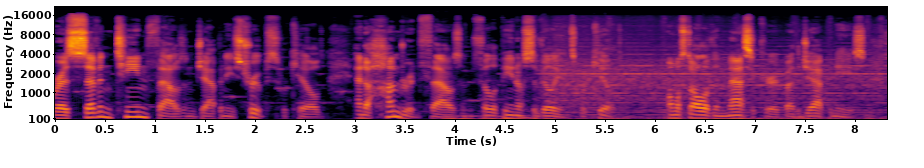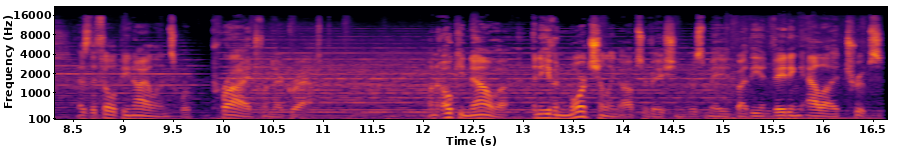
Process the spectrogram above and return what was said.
whereas 17,000 Japanese troops were killed and 100,000 Filipino civilians were killed, almost all of them massacred by the Japanese, as the Philippine Islands were pried from their grasp. On Okinawa, an even more chilling observation was made by the invading Allied troops.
